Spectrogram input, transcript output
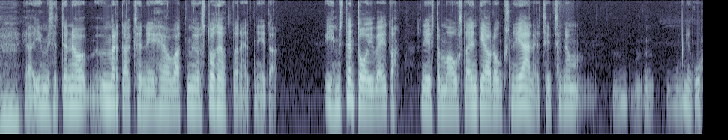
mm. ja ihmiset, ja ne on, ymmärtääkseni he ovat myös toteuttaneet niitä ihmisten toiveita niistä mausta. En tiedä, onko ne jääneet sitten sinne niin kuin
